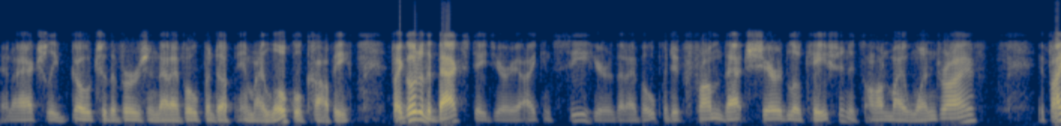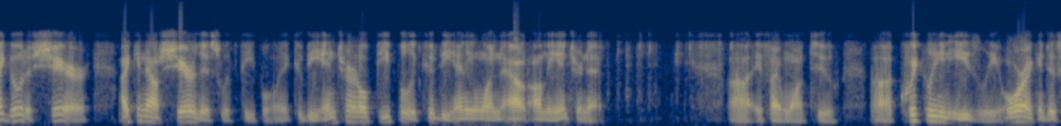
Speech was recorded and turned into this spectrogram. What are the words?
and I actually go to the version that I've opened up in my local copy, if I go to the Backstage area, I can see here that I've opened it from that shared location. It's on my OneDrive. If I go to share, I can now share this with people. It could be internal people. It could be anyone out on the Internet uh, if I want to, uh, quickly and easily. Or I can just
